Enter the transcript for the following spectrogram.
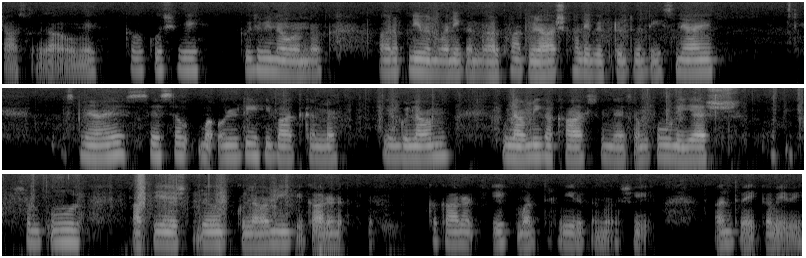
शास्त्र गाँव में को कुछ भी कुछ भी न मानना और अपनी मनमानी करना अर्थात विनाश, खाली विपरीत बुद्धि इस न्याय इस न्याय से सब उल्टी ही बात करना। ये गुलाम, गुलामी का खास चिन्ह है संपूर्ण यश, संपूर्ण अपयश गुलामी के कारण, का कारण एकमात्र वीर का नाशी अंत में कभी भी।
